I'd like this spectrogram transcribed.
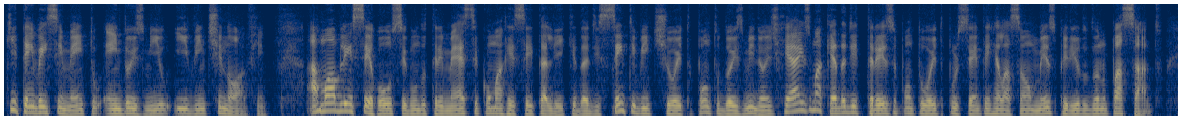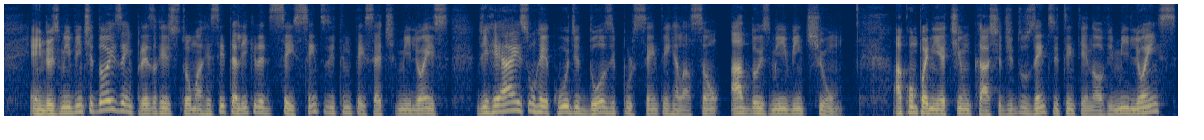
que tem vencimento em 2029. A Mobile encerrou o segundo trimestre com uma receita líquida de 128,2 milhões de reais, uma queda de 13,8% em relação ao mesmo período do ano passado. Em 2022, a empresa registrou registrou uma receita líquida de 637 milhões de reais, um recuo de 12% em relação a 2021. A companhia tinha um caixa de 239 milhões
